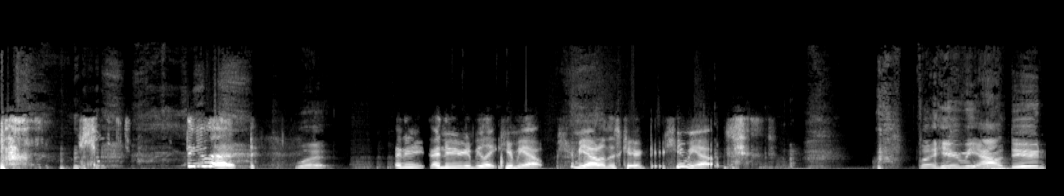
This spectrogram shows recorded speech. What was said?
Do that. what? I knew I knew you were gonna be like, hear me out. Hear me out on this character. Hear me out. But hear me out, dude.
